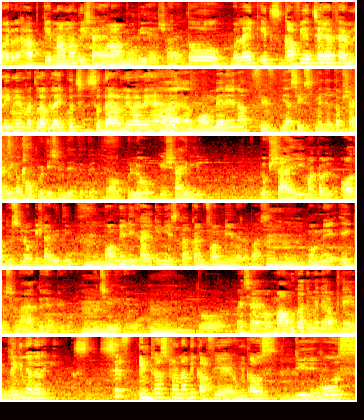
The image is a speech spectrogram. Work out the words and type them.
और आपके मामा भी शायर हैं। मामू भी है शायद। तो लाइक इट्स काफ़ी अच्छा यार फैमिली में मतलब लाइक कुछ सुधारने वाले हैं हाँ मॉम मेरे ना फिफ्थ या सिक्स में थे तब शायरी का कंपटीशन देते थे। लोगों की शायरी लोग शायरी मतलब और दूसरे लोग की शायरी थी। हम्म। मॉम ने लिखा है कि नहीं इसका कंफर्म नहीं है मेरे पास। हम्म, हम्म, मॉम ने एक दो सुनाया तो है मेरे को। हम्म, अच्छे लिखे हुए हम्म। तो वैसा है और मामू का तो मैंने अपने लेकिन अगर सिर्फ़ इंटरेस्ट होना भी काफ़ी है उनका उस जी, जी, जी। वो उस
